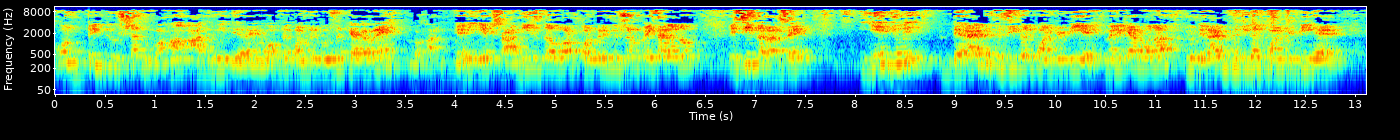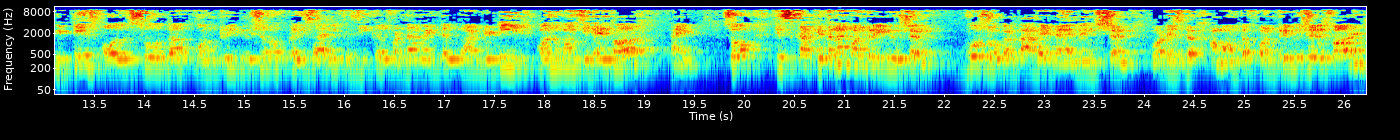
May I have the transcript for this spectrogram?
कंट्रीब्यूशन वहाँ आदमी दे रहे हैं, वो अपने कंट्रीब्यूशन क्या कर रहे हैं? बखान। यानी एक शादी इज़ द वर्ड कंट्रीब्यूशन कई सारे लोग इसी तरह से ये जो डिराइव्ड फ़िज़िकल क्वांटिटी है, मैंने क्या बोला? जो डिराइव्ड फ़िज़िकल क्वांटिटी है it is also the contribution of कई सारी फ़िज़िकल फंडामेंटल क्वांटिटी कौन कौन सी? लेंथ और टाइम सो किसका कितना कॉन्ट्रीब्यूशन वो शो करता है dimension what is the amount of contribution is called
